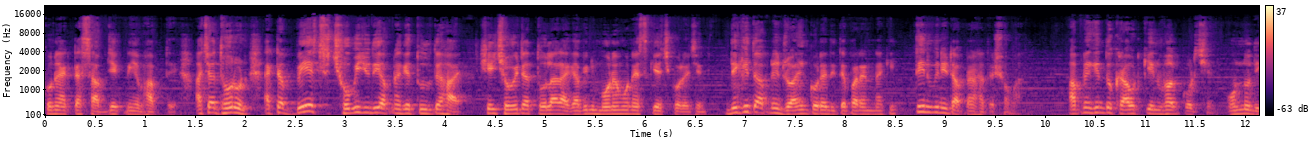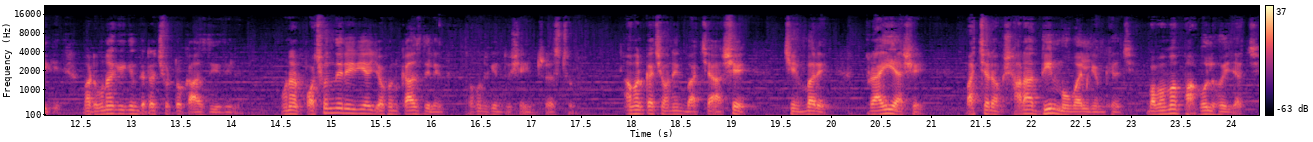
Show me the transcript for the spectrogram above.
কোনো একটা সাবজেক্ট নিয়ে ভাবতে। আচ্ছা ধরুন, একটা বেস্ট ছবি যদি আপনাকে তুলতে হয়, সেই ছবিটা তোলার আগে আপনি মনে মনে স্কেচ করেছেন। দেখি তো আপনি ড্রয়িং করে দিতে পারেন নাকি? তিন মিনিট আপনার হাতে সময়। আপনি কিন্তু ক্রাউডকে ইনভলভ করছেন অন্যদিকে বাট ওনাকে কিন্তু একটা ছোট্ট কাজ দিয়ে দিলেন। ওনার পছন্দের এরিয়ায় যখন কাজ দিলেন, তখন কিন্তু সে ইন্টারেস্ট হল। আমার কাছে অনেক বাচ্চা আসে চেম্বারে প্রায়ই আসে। বাচ্চারা সারা দিন মোবাইল গেম খেলছে। বাবা মা পাগল হয়ে যাচ্ছে।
